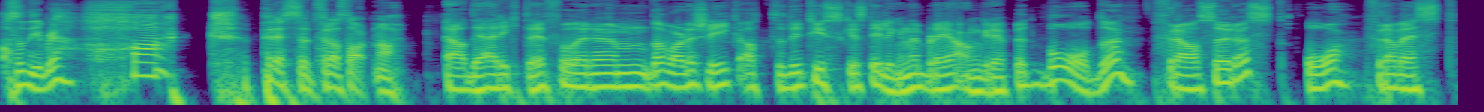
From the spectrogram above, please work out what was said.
altså de ble hardt presset fra starten av. Ja, det er riktig, for um, da var det slik at de tyske stillingene ble angrepet både fra sørøst og fra vest.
